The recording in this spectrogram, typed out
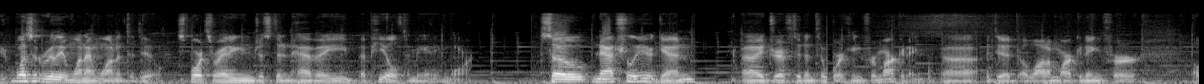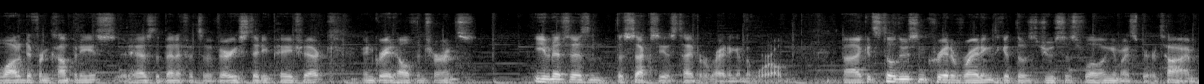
It wasn't really what I wanted to do. Sports writing just didn't have any appeal to me anymore. So naturally, again, I drifted into working for marketing. Uh, I did a lot of marketing for a lot of different companies. It has the benefits of a very steady paycheck and great health insurance even if it isn't the sexiest type of writing in the world. Uh, I could still do some creative writing to get those juices flowing in my spare time.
